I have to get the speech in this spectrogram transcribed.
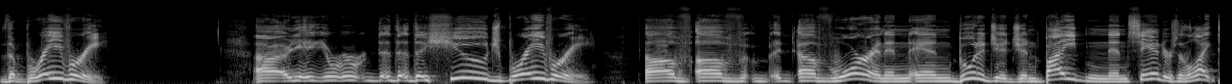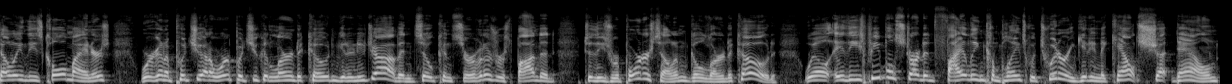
the bravery, uh, the, the huge bravery of of of Warren and and Buttigieg and Biden and Sanders and the like, telling these coal miners, "We're going to put you out of work, but you can learn to code and get a new job." And so conservatives responded to these reporters telling them, "Go learn to code." Well, eh, these people started filing complaints with Twitter and getting accounts shut down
